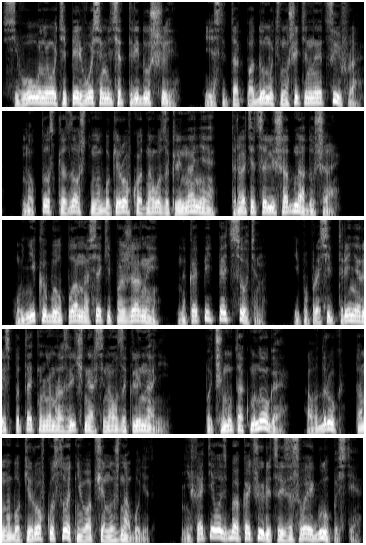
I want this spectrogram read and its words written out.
Всего у него теперь 83 души. Если так подумать, внушительная цифра. Но кто сказал, что на блокировку одного заклинания тратится лишь одна душа? У Ника был план на всякий пожарный накопить пять сотен и попросить тренера испытать на нем различный арсенал заклинаний. Почему так много? А вдруг там на блокировку сотни вообще нужна будет? Не хотелось бы окочуриться из-за своей глупости.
